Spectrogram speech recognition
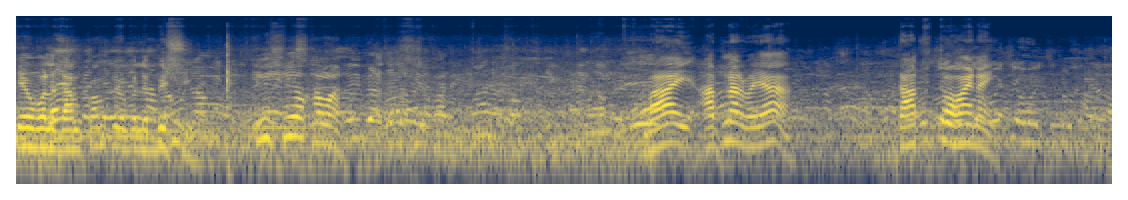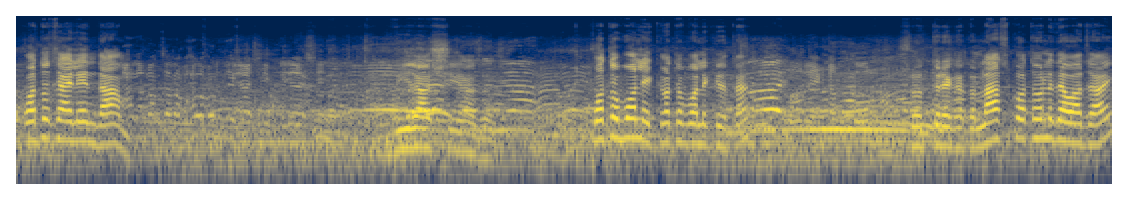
কেউ বলে দাম কম কেউ বলে বেশি। কৃষিও খামার। ভাই আপনার ভাইয়া? দাঁত তো হয় নাই। কত চাইলেন দাম? বিরাশি হাজার। কত বলে? কত বলে ক্রেতা? সত্তর একাত্তর। লাস্ট কত হলে দেওয়া যায়?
